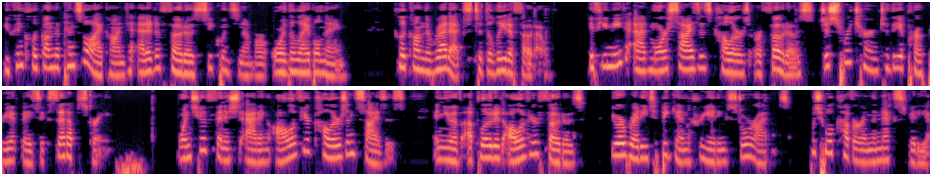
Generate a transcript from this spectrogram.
You can click on the pencil icon to edit a photo's sequence number or the label name. Click on the red X to delete a photo. If you need to add more sizes, colors, or photos, just return to the appropriate basic setup screen. Once you have finished adding all of your colors and sizes, and you have uploaded all of your photos, you are ready to begin creating store items, which we'll cover in the next video.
